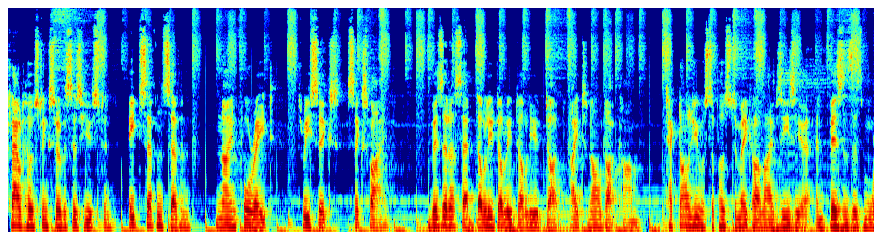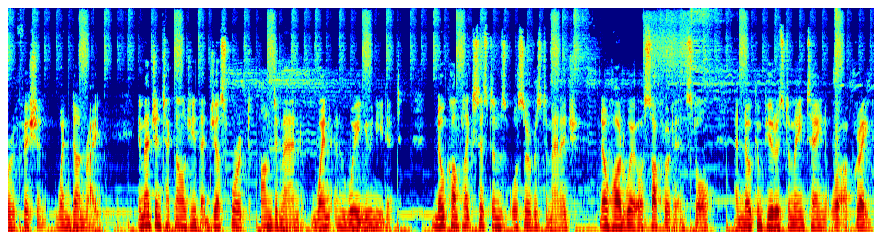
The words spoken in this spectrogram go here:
Cloud Hosting Services Houston 877 948 3665. Visit us at www.itenol.com. Technology was supposed to make our lives easier and businesses more efficient when done right. Imagine technology that just worked on demand when and where you need it. No complex systems or servers to manage, no hardware or software to install, and no computers to maintain or upgrade.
